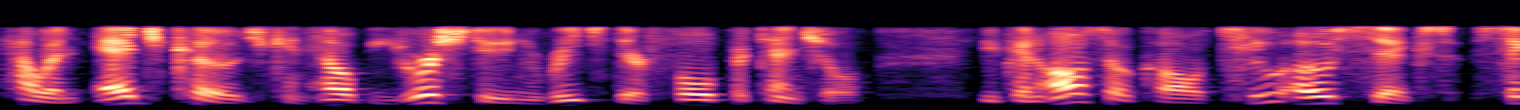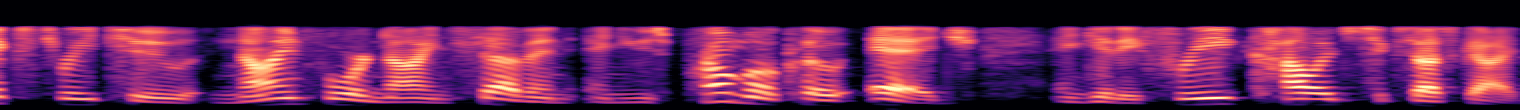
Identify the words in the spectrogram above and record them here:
how an Edge coach can help your student reach their full potential. You can also call 206 632 9497 and use promo code EDGE and get a free college success guide.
